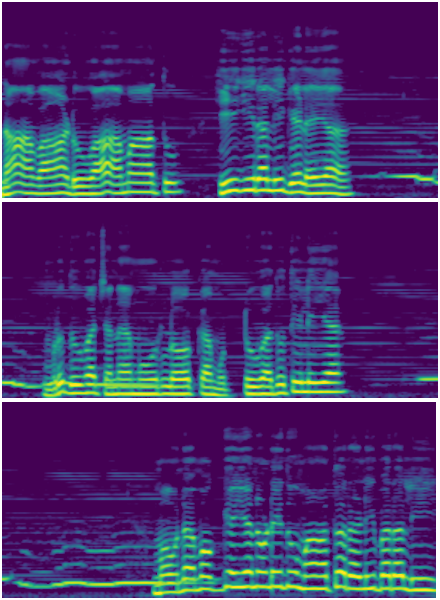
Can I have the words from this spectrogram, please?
ನಾವಾಡುವ ಮಾತು ಹೀಗಿರಲಿ ಗೆಳೆಯ. ಮೃದುವಚನ ಮೂರ್ಲೋಕ ಮುಟ್ಟುವುದು ತಿಳಿಯ. ಮೌನ ಮೊಗ್ಗೆಯ ನೊಡೆದು ಮಾತರಳಿ ಬರಲಿ.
